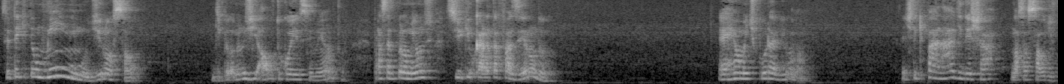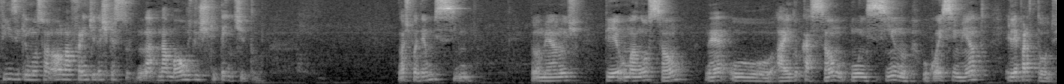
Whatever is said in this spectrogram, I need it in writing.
Você tem que ter um mínimo de noção, de pelo menos de autoconhecimento, para saber pelo menos se o que o cara tá fazendo é realmente por ali ou não. A gente tem que parar de deixar nossa saúde física e emocional na frente das pessoas, na, na mão dos que têm título. Nós podemos sim pelo menos ter uma noção, né? O, a educação, o ensino, o conhecimento, ele é para todos.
